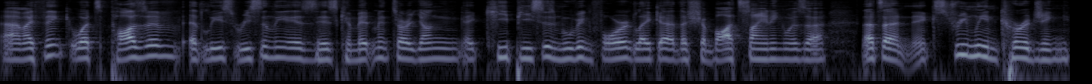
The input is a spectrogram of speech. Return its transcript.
Um, I think what's positive, at least recently, is his commitment to our young like, key pieces moving forward. Like uh, the Chabot signing was a that's an extremely encouraging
